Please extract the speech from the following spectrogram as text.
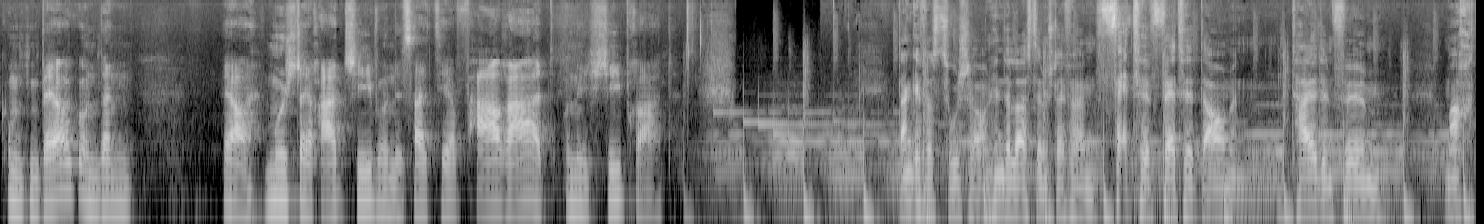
kommt ein Berg und dann ja, muss der Rad schieben und das heißt ja Fahrrad und nicht Schiebrad. Danke fürs Zuschauen. Hinterlasst dem Stefan fette, fette Daumen. Teilt den Film. Macht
